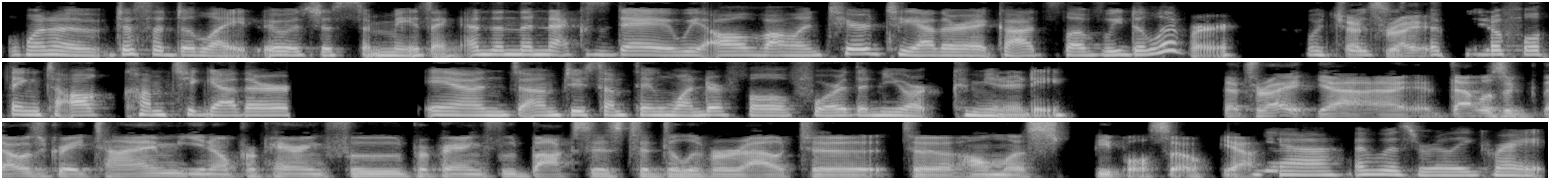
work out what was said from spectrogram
one of just a delight. It was just amazing. And then the next day, we all volunteered together at God's Love We Deliver which That's was right. a beautiful thing to all come together and um, do something wonderful for the New York community. That's right. Yeah, I, that was a that was a great time. You know, preparing food, preparing food boxes to deliver out to to homeless people. So yeah, yeah, it was really great.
